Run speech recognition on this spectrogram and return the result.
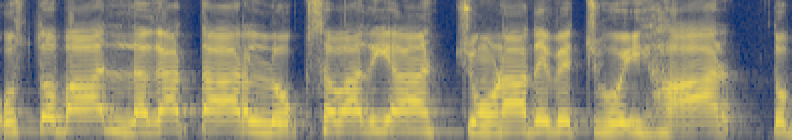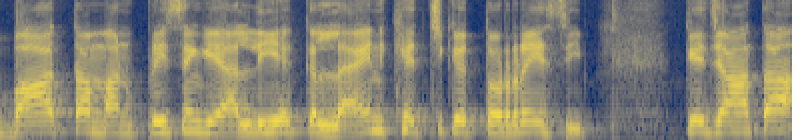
ਉਸ ਤੋਂ ਬਾਅਦ ਲਗਾਤਾਰ ਲੋਕ ਸਭਾ ਦੀਆਂ ਚੋਣਾਂ ਦੇ ਵਿੱਚ ਹੋਈ ਹਾਰ, ਤੋਂ ਬਾਅਦ ਤਾਂ ਮਨਪ੍ਰੀਤ ਸਿੰਘ ਇਆਲੀ ਇੱਕ ਲਾਈਨ ਖਿੱਚ ਕੇ ਤੁਰ ਰਹੇ ਸੀ। ਕਿ ਜਾਂ ਤਾਂ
